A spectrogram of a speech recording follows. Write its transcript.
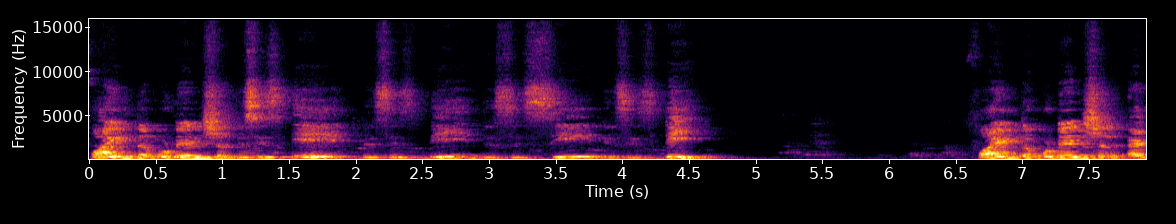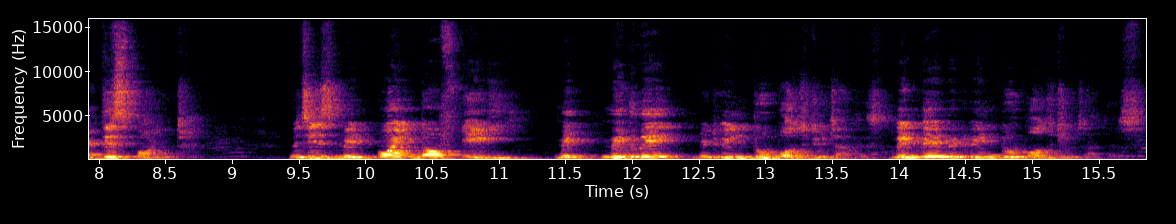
find the potential. This is A, this is B, this is C, this is D. Find the potential at this point which is midpoint of AD mid, midway between two positive charges, midway between two positive charges.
